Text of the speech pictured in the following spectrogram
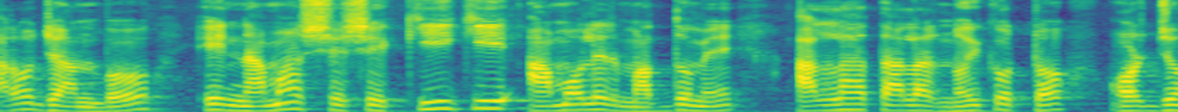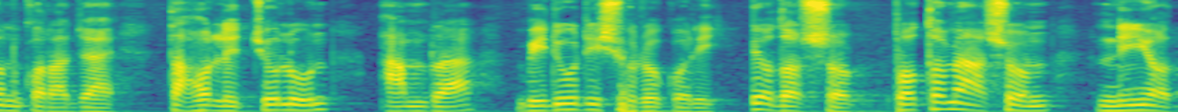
আরও জানব এই নামাজ শেষে কি কি আমলের মাধ্যমে আল্লাহ তালার নৈকট্য অর্জন করা যায়। তাহলে চলুন আমরা ভিডিওটি শুরু করি। প্রিয় দর্শক, প্রথমে আসুন নিয়ত।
